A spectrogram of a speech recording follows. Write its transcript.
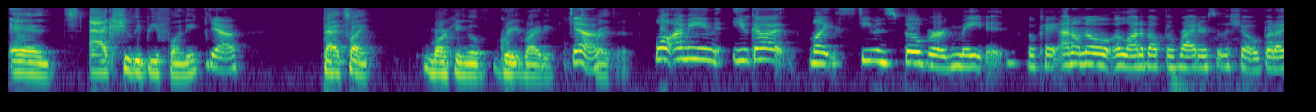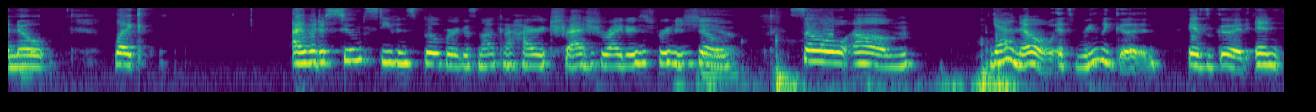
and actually be funny, Yeah, that's like marking of great writing yeah. right there. Well, I mean, you got like Steven Spielberg made it. Okay, I don't know a lot about the writers of the show, but I know, like, I would assume Steven Spielberg is not going to hire trash writers for his show. Yeah. So, um, yeah, no, it's really good. It's good, and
